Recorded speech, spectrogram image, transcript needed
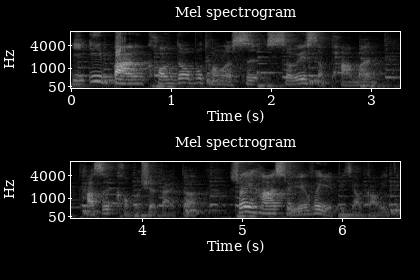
与一般 condo 不同的是，service apartment 它是 commercial 的，所以它水电费也比较高一点。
